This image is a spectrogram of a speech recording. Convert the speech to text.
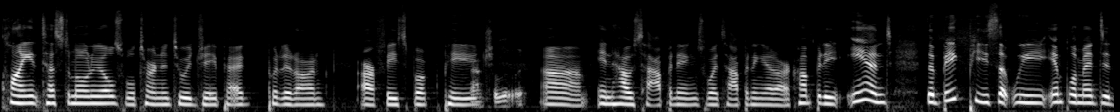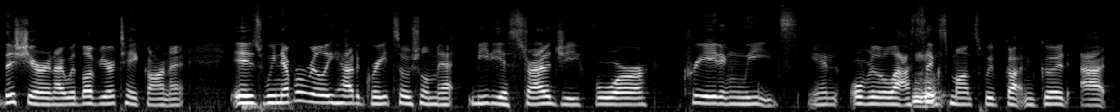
client testimonials We'll turn into a JPEG, put it on our Facebook page. Absolutely. um, in-house happenings, what's happening at our company, and the big piece that we implemented this year, and I would love your take on it, is we never really had a great social me- media strategy for creating leads, and over the last six months, we've gotten good at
